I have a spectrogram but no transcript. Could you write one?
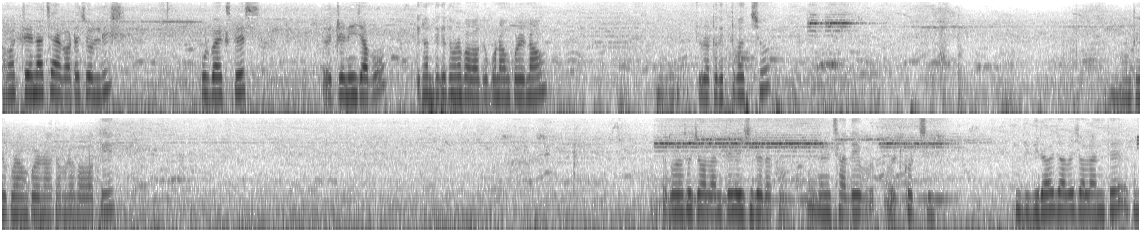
আমার ট্রেন আছে এগারোটা চল্লিশ, পূর্বা এক্সপ্রেস। তো এই ট্রেনেই যাব। এখান থেকে তোমরা বাবাকে প্রণাম করে নাও। চূড়াটা দেখতে পাচ্ছ। এখান থেকে প্রণাম করে নাও তোমরা বাবাকে। তারপর ওরা সব জল আনতে গেছিল দেখো, এখানে ছাদে ওয়েট করছে। দিদিরাও যাবে জল আনতে, এখন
